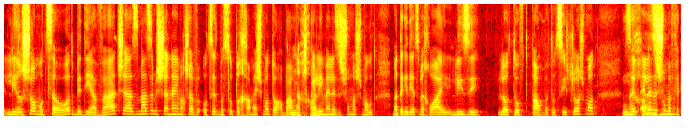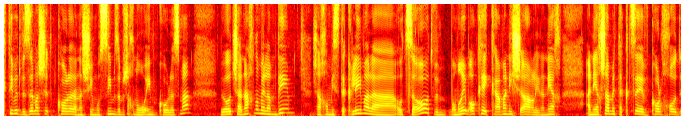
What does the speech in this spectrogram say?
לרשום הוצאות בדיעבד, שאז מה זה משנה אם עכשיו הוצאת בסופר 500 או 400 נכון. שקלים, אין לזה שום משמעות. מה תגידי לעצמך, וואי, ליזי, לא טוב, פעם הבאה תוציאי 300. זה, נכון. אין לזה שום אפקטיביות, וזה מה שכל האנשים עושים, זה מה שאנחנו רואים כל הזמן. בעוד שאנחנו מלמדים, שאנחנו מסתכלים על ההוצאות ואומרים, אוקיי, כמה נשאר לי? נניח, אני עכשיו מתקצב כל חוד,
